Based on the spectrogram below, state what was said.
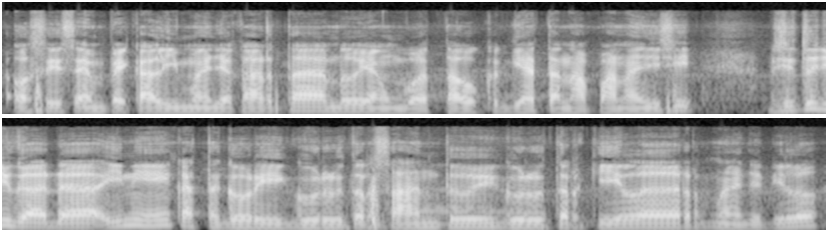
OSIS MPK 5 Jakarta tuh yang buat tahu kegiatan apa aja sih. Di situ juga ada ini kategori guru tersantuy, guru terkiller. Nah, jadi lo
